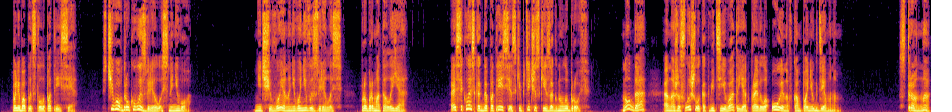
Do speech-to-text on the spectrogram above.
— полюбопытствовала Патрисия. «С чего вдруг вызверилась на него?» «Ничего я на него не вызверилась», — пробормотала я. Осеклась, когда Патрисия скептически изогнула бровь. «Ну да, она же слышала, как витиевато я отправила Оуэна в компанию к демонам. Странно.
